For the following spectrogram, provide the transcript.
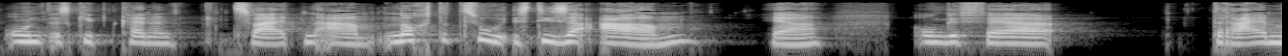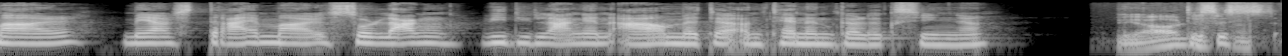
und es gibt keinen zweiten Arm. Noch dazu ist dieser Arm, ja, ungefähr dreimal, mehr als dreimal so lang wie die langen Arme der Antennengalaxien, ja. Ja, das, das ist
